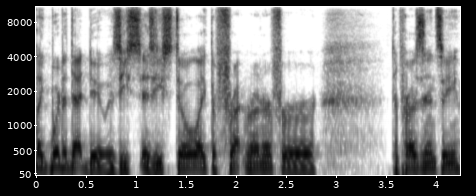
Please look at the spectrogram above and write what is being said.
like what did that do? Is he is he still like the front runner for the presidency?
